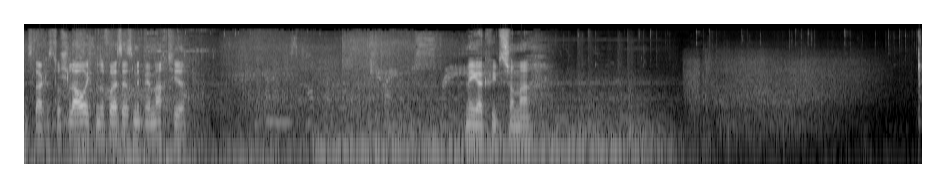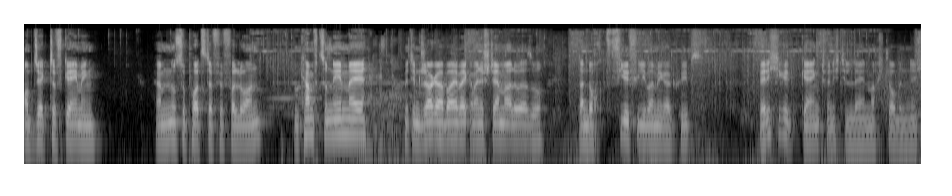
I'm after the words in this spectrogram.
Das lag ist so schlau. Ich bin so froh, dass er das mit mir macht hier. Mega Creeps schon mal. Objective Gaming. Wir haben nur Supports dafür verloren. Den Kampf zu nehmen, ey, mit dem Jugger Buyback, meine Sterne alle oder so, dann doch viel, viel lieber Mega Creeps. Werde ich hier gegankt, wenn ich die Lane mache? Ich glaube nicht.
